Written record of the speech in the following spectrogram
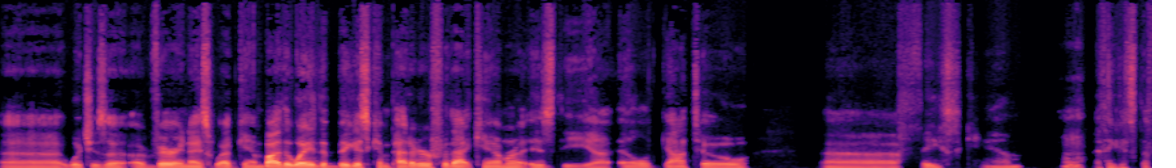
uh, which is a, a, very nice webcam. By the way, the biggest competitor for that camera is the uh, Elgato uh, Face Cam. Hmm. I think it's the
